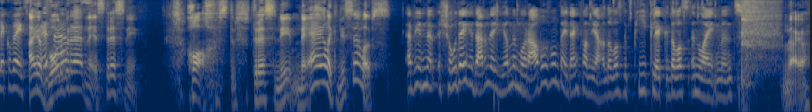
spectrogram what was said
Like, of dat je Ah stress ja, voorbereid? Nee, stress niet. Goh, st- stress niet. Nee, eigenlijk niet zelfs. Heb je een show dat je gedaan hebt dat je heel memorabel vond? Dat je denkt van, ja, dat was de peak. Like, dat was enlightenment. Nou ja.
